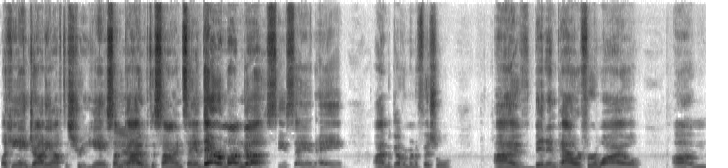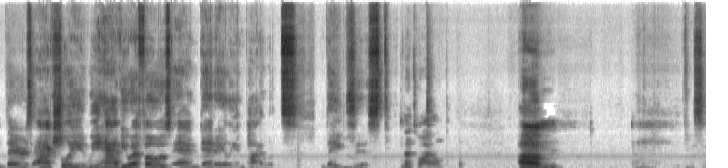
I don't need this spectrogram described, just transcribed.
Like he ain't Johnny off the street. He ain't some Yeah. guy with a sign saying they're among us. He's saying, "Hey, I'm a government official. I've been in power for a while. Um, there's actually we have UFOs and dead alien pilots. They exist." That's wild. Um, let's see.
